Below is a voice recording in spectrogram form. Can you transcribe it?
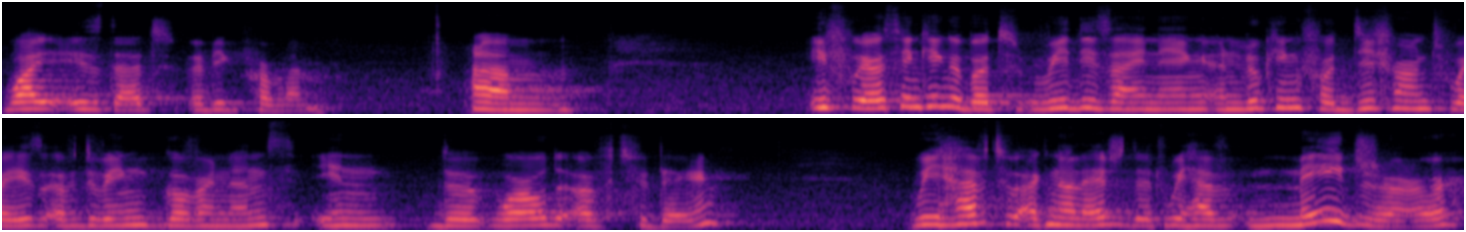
Why is that a big problem? Um, if we are thinking about redesigning and looking for different ways of doing governance in the world of today, we have to acknowledge that we have major,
